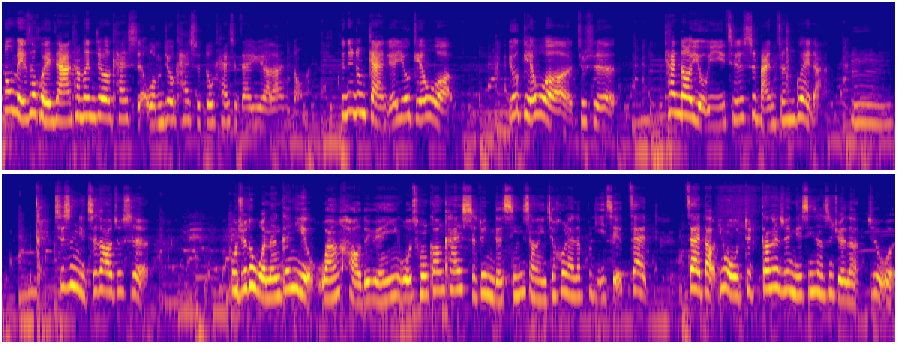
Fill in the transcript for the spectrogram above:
那我每次回家，他们就开始，我们就开始都开始在约了，你懂吗？就那种感觉，有给我，有给我，就是看到友谊其实是蛮珍贵的。嗯，其实你知道，就是。我觉得我能跟你玩好的原因，我从刚开始对你的欣赏，以及后来的不理解，再再到，因为我对刚开始对你的欣赏是觉得，就是我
